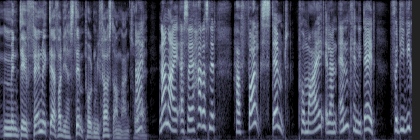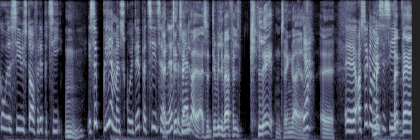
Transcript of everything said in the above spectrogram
Men det er jo fandme ikke derfor, de har stemt på dem i første omgang, tror Nej. jeg. nej, nej, altså jeg har da sådan et, har folk stemt på mig eller en anden kandidat, fordi vi går ud og siger, at vi står for det parti, Mm. ja, så bliver man sgu i det parti til Ja, det næste det tænker valg. jeg. Altså, det vil i hvert fald klæde den, tænker jeg. Ja. Øh, Øh, og så kan man så sige, hvad, hvad,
